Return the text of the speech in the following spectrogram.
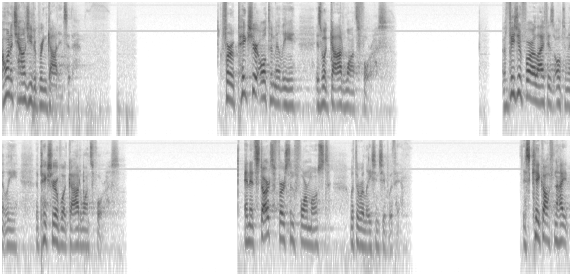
I want to challenge you to bring God into that. For a picture ultimately is what God wants for us. A vision for our life is ultimately the picture of what God wants for us. And it starts first and foremost with the relationship with Him. It's kickoff night.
